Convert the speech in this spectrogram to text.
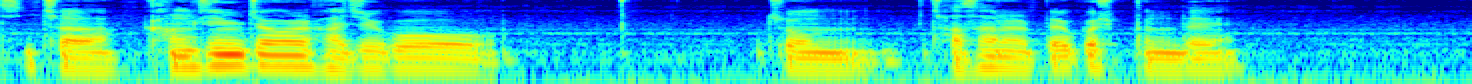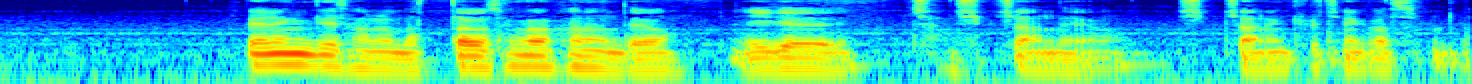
진짜 강심정을 가지고 좀 자산을 빼고 싶은데, 빼는 게 저는 맞다고 생각하는데요. 이게 참 쉽지 않네요. 쉽지 않은 결정인 것 같습니다.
